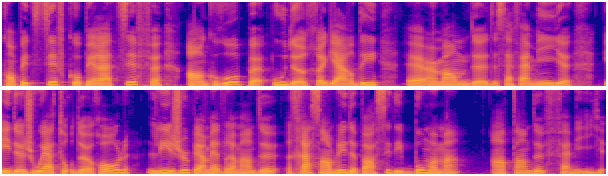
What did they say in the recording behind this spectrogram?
compétitif, coopératif, en groupe ou de regarder euh, un membre de, de, sa famille et de jouer à tour de rôle, les jeux permettent vraiment de rassembler, de passer des beaux moments en temps de famille.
